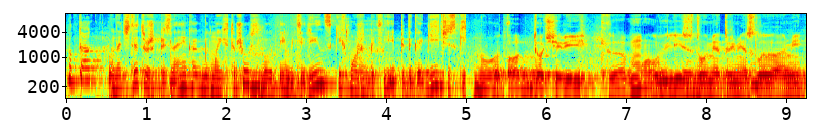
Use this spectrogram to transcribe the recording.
Вот так. Значит, это уже признание как бы моих тоже услуг. И материнских, может быть, и педагогических. Ну вот, от дочери молвились двумя-тремя словами.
